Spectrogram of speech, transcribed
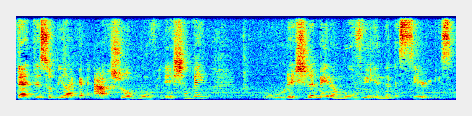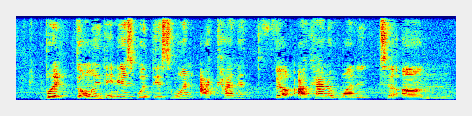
that this would be like an actual movie. They should make ooh, they should have made a movie and then a series. But the only thing is with this one, I kinda felt I kinda wanted to um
